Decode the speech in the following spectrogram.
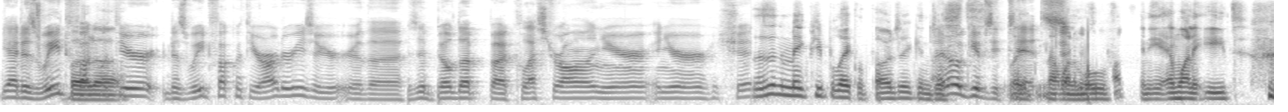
Yeah, does weed But, fuck uh, with your does weed fuck with your arteries or, your, or the does it build up uh, cholesterol in your in your shit? Doesn't it make people like lethargic and I just know it gives you like, not want to move and eat and want to eat? I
